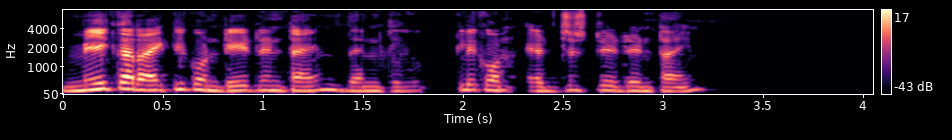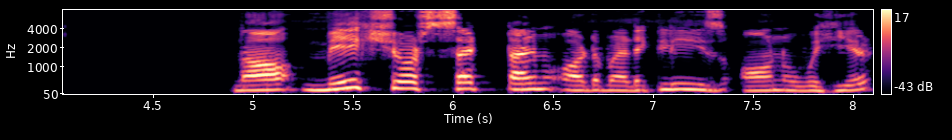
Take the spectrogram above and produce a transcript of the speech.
Make a right click on date and time then cl click on adjust date and time. Now make sure set time automatically is on over here.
